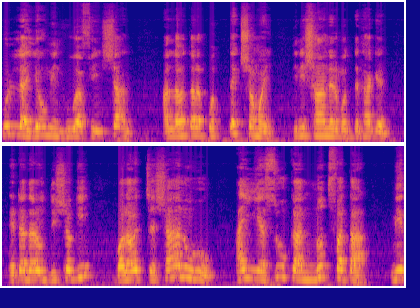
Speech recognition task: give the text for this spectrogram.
কুল্লা ইয়াউমিন হুয়া ফি শান, আল্লাহ তাআলা প্রত্যেক সময় তিনি শানের মধ্যে থাকেন। এটা দ্বারা উদ্দেশ্য কি? বলা হচ্ছে, শানুহু আইয়াসুকা নুতফাতা মিন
